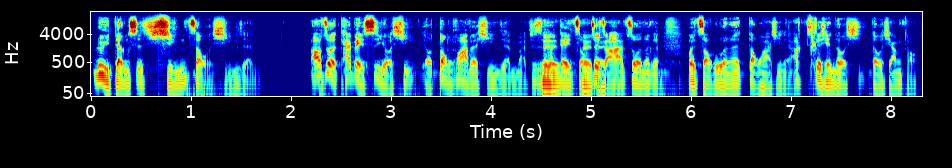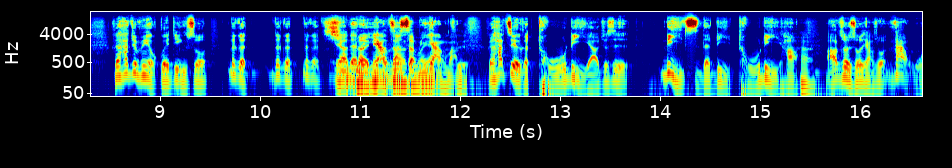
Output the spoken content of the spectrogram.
绿灯是行走行人。然后，做台北市有行有动画的行人嘛，就是他可以走。最早他做那个会走路的那个动画行人，啊，各线都都相同。可是他就没有规定说那个那个那个行人的样子是什么样嘛？可是他只有个图例啊，就是例子的例图例哈。然后所以说想说，那我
